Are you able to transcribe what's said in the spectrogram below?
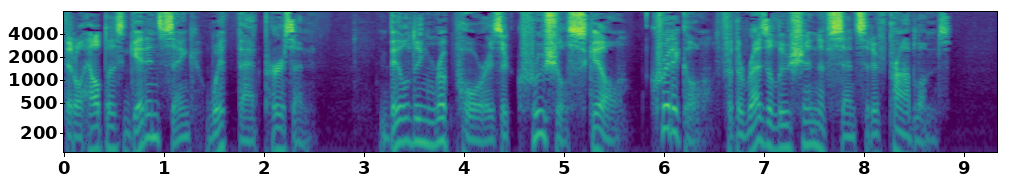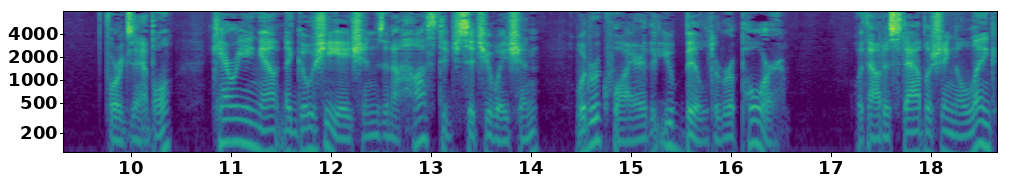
that'll help us get in sync with that person. Building rapport is a crucial skill, critical for the resolution of sensitive problems. For example, carrying out negotiations in a hostage situation would require that you build a rapport. Without establishing a link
